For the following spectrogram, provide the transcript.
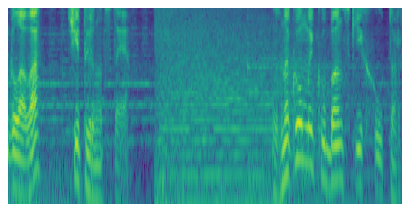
Глава 14 Знакомый кубанский хутор,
